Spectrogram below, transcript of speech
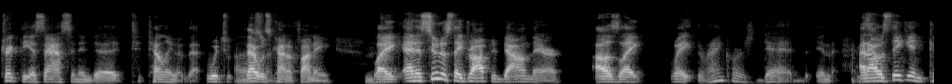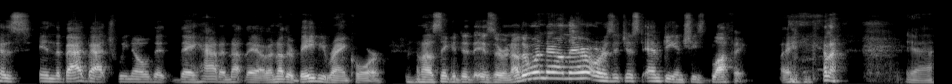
tricked the assassin into t- telling them that, which Oh, that was funny. kind of funny. Mhm. Like, and as soon as they dropped him down there, I was like, wait, the Rancor's dead. And and I was thinking because in the Bad Batch we know that they had another they have another baby Rancor, Mhm. and I was thinking, did, is there another one down there, or is it just empty and she's bluffing? Like, kinda- Yeah,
